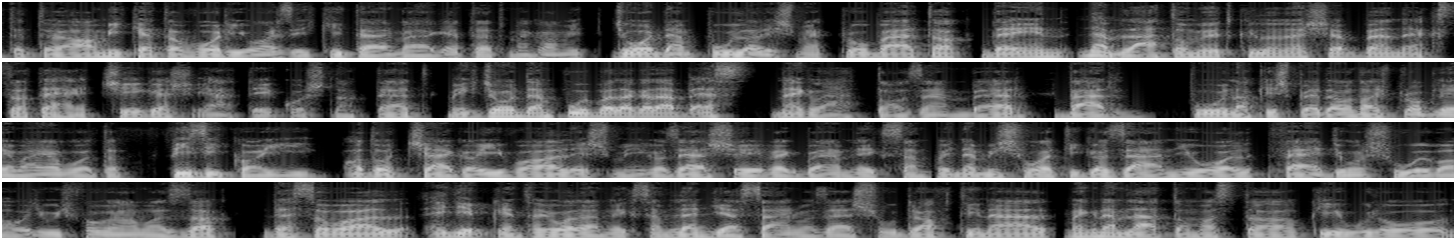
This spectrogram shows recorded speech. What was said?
tehát amiket a Warriors így kitermelgetett, meg amit Jordan poole is megpróbáltak, de én nem látom őt különösebben extra tehetséges játékosnak, tehát még Jordan poole legalább ezt meglát látta az ember, bár Poolnak is például nagy problémája volt a fizikai adottságaival, és még az első években emlékszem, hogy nem is volt igazán jól felgyorsulva, hogy úgy fogalmazzak. De szóval egyébként, ha jól emlékszem, lengyel származású draftinál, meg nem látom azt a kiugró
